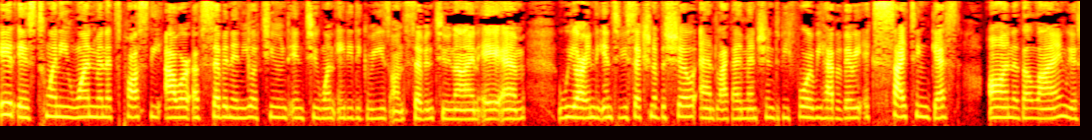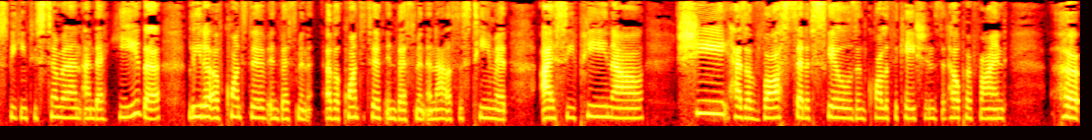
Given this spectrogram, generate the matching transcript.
It is 21 minutes past the hour of 7 and you are tuned into 180 degrees on 729 AM. We are in the interview section of the show and like I mentioned before, we have a very exciting guest on the line. We are speaking to Simran Andhee, the leader of quantitative investment, of a quantitative investment analysis team at ICP. Now, she has a vast set of skills and qualifications that help her find her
